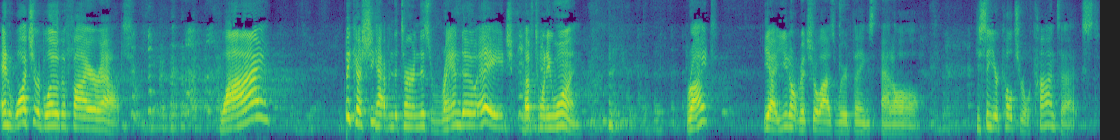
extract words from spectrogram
and watch her blow the fire out. Why? Because she happened to turn this rando age of 21. Right? Yeah, you don't ritualize weird things at all. You see your cultural context.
